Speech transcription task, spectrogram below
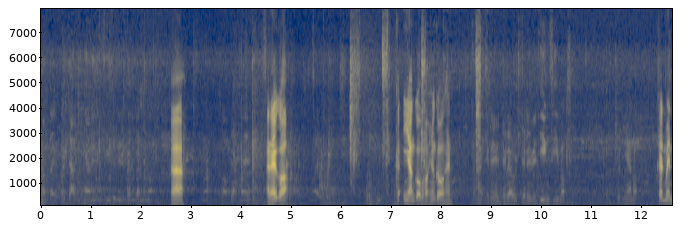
ครับแต่พระจันทร์งานในจังซี่คือสิเป็นกันเนาะ ฮะขอบแบบไม่อันไหนก็อิหยังก็บอกอิหยังก็ว่าหันจะได้จะได้จะได้วิธีจังซี่เนาะเป็นเฮียเนาะคันเป็น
